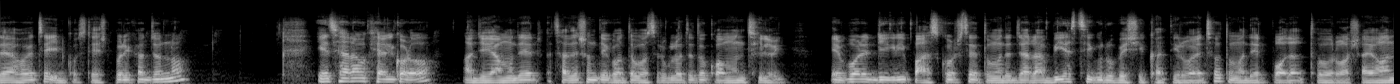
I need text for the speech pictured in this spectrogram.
দেওয়া হয়েছে ইনকোর্স টেস্ট পরীক্ষার জন্য। এছাড়াও খেয়াল করো যে আমাদের সাজেশন দিয়ে গত বছরগুলোতে তো কমন ছিলই। এরপরে ডিগ্রি পাস করছে তোমাদের যারা বিএসসি গ্রুপের শিক্ষার্থী রয়েছে, তোমাদের পদার্থ, রসায়ন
